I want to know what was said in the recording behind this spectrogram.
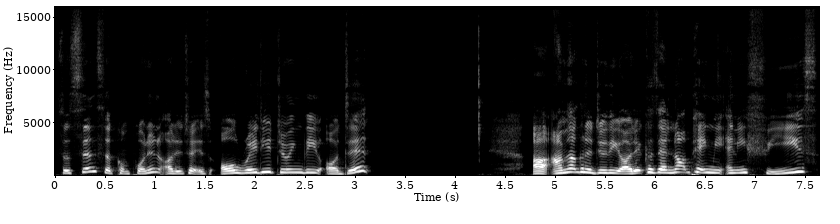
So since the component auditor is already doing the audit, uh, I'm not going to do the audit because they're not paying me any fees.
